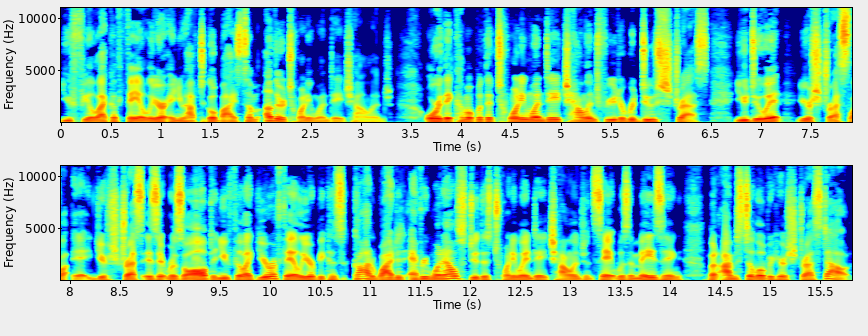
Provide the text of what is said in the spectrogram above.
You feel like a failure and you have to go buy some other 21 day challenge. Or they come up with a 21 day challenge for you to reduce stress. You do it, your stress, eh, your stress isn't resolved, and you feel like you're a failure because, God, why did everyone else do this 21 day challenge and say it was amazing, but I'm still over here stressed out?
